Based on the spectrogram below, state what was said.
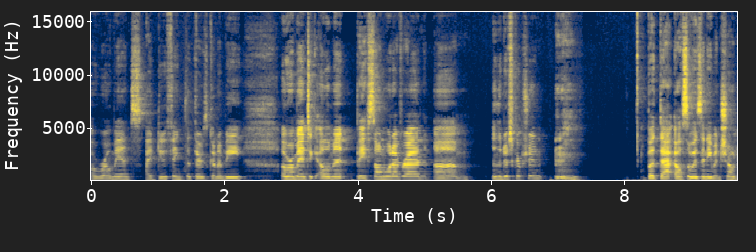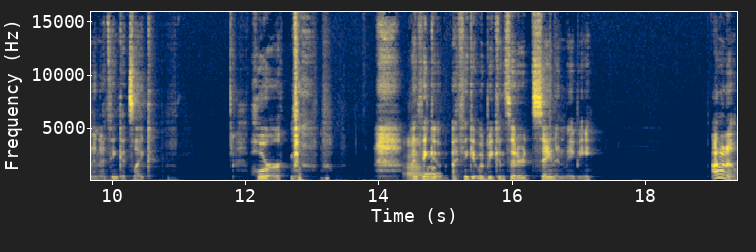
a romance. I do think that there's gonna be a romantic element based on what I've read um, in the description. but that also isn't even shown in. I think it's like horror. I think it, I think it would be considered seinen maybe. I don't know.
